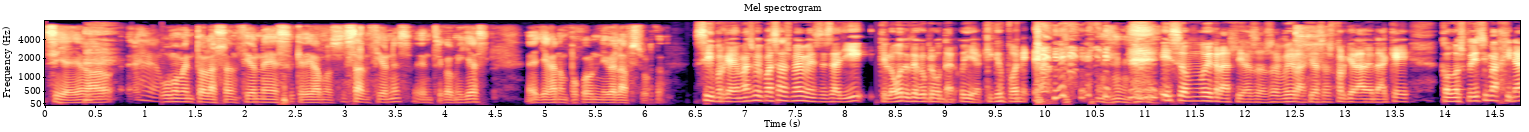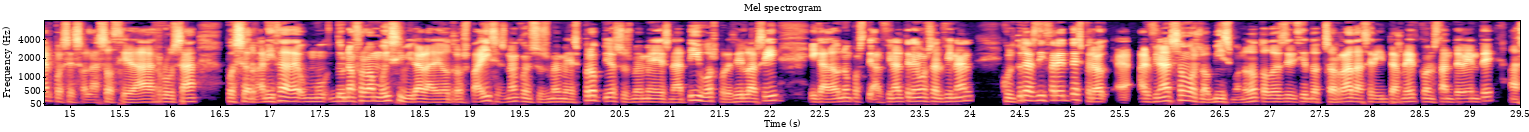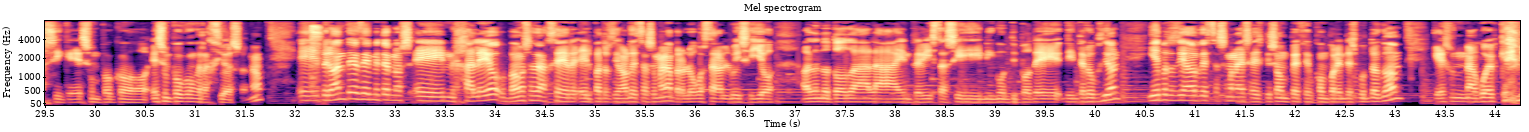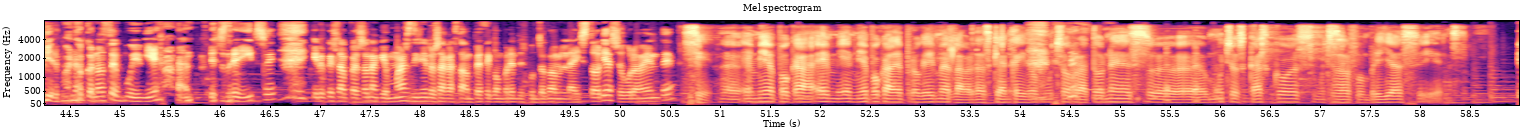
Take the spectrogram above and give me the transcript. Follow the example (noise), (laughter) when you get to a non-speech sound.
Sí, ha llegado en algún momento las sanciones, que digamos sanciones, entre comillas, eh, llegan un poco a un nivel absurdo. Sí, porque además me pasas memes desde allí que luego te tengo que preguntar, oye, ¿aquí qué pone? (laughs) (laughs) y son muy graciosos, son muy graciosos, porque la verdad que, como os podéis imaginar, pues eso, la sociedad rusa pues se organiza de, de una forma muy similar a la de otros países, ¿no? Con sus memes propios, sus memes nativos, por decirlo así, y cada uno, pues al final tenemos al final culturas diferentes, pero eh, al final somos lo mismo, ¿no? Todos diciendo chorradas en internet constantemente, así que es un poco, es un poco gracioso, ¿no? Eh, pero antes de meternos en jaleo, vamos a hacer el patrocinador de esta semana para luego estar Luis y yo hablando toda la entrevista sin ningún tipo de, de interrupción. Y el patrocinador de esta semana ya sabéis que son pccomponentes.com, que es una web que (laughs) mi hermano conoce muy bien (laughs) antes de irse. Creo que es la persona que más dinero se ha gastado en pccomponentes.com en la historia, seguramente. Sí, eh, en mi época, en mi, en mi época de pro gamer, la verdad es que han caído muchos (laughs) ratones, eh, muchos cascos, muchas alfombrillas y demás.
